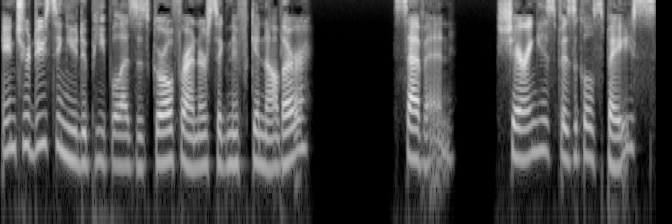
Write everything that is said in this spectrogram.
Introducing you to people as his girlfriend or significant other. 7. Sharing his physical space.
